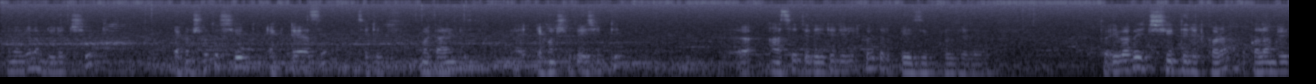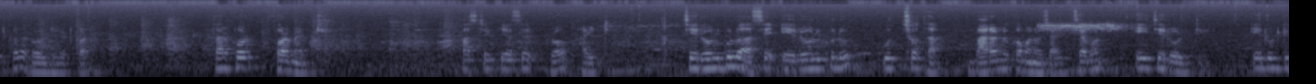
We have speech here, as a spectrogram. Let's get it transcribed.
এখানে গেলাম ডিলিট শিট এখন শুধু শিট একটাই আছে যেটি আমার কারেন্ট এখন শুধু এই শিটটি আছে। যদি এটা ডিলিট করি, তাহলে পেজ ক্লোজ হয়ে যাবে। তো এইভাবে শিট ডিলিট করা কলাম ডিলিট করা রোল ডিলিট করা। তারপর ফরম্যাট ফার্স্টে কি আছে? র হাইট যে রোলগুলো আছে, এই রোলগুলো উচ্চতা বাড়ানো কমানো যায়। যেমন এই যে রোলটি এই রুলটি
